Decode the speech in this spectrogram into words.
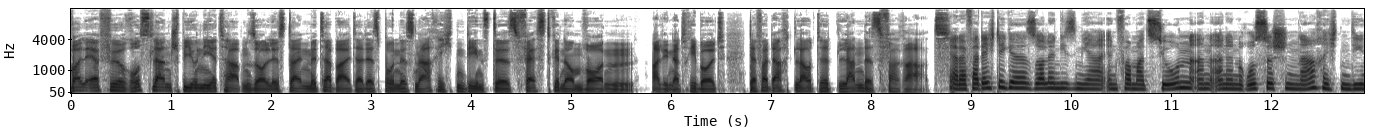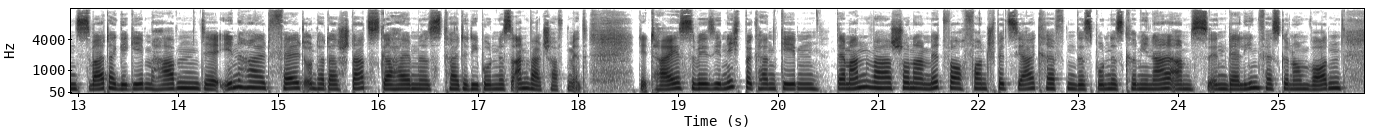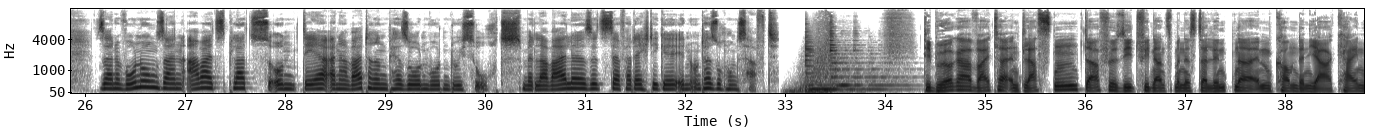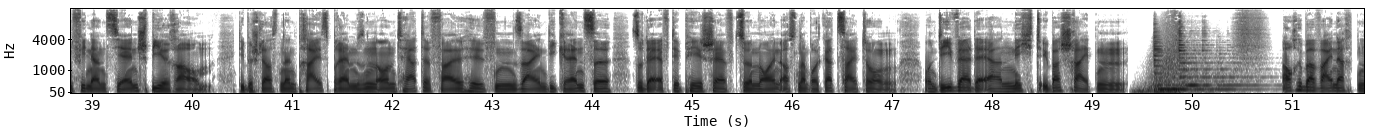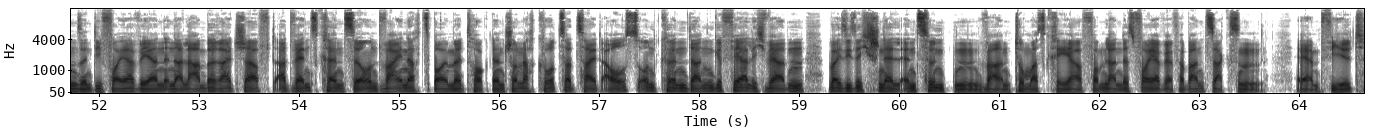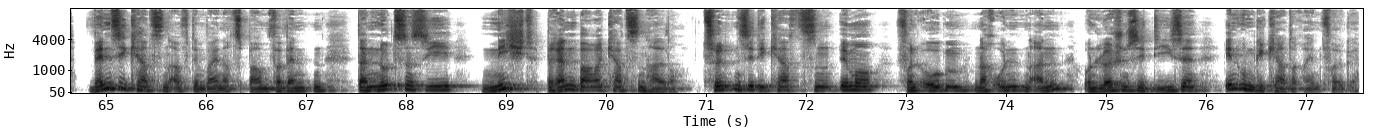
Weil er für Russland spioniert haben soll, ist ein Mitarbeiter des Bundesnachrichtendienstes festgenommen worden. Alina Tribold, der Verdacht lautet Landesverrat. Ja, der Verdächtige soll in diesem Jahr Informationen an einen russischen Nachrichtendienst weitergegeben haben. Der Inhalt fällt unter das Staatsgeheimnis, teilte die Bundesanwaltschaft mit. Details will sie nicht bekannt geben. Der Mann war schon am Mittwoch von Spezialkräften des Bundeskriminalamts in Berlin festgenommen worden. Seine Wohnung, sein Arbeitsplatz und der einer weiteren Person wurden durchsucht. Mittlerweile sitzt der Verdächtige in Untersuchungshaft. Die Bürger weiter entlasten, dafür sieht Finanzminister Lindner im kommenden Jahr keinen finanziellen Spielraum. Die beschlossenen Preisbremsen und Härtefallhilfen seien die Grenze, so der FDP-Chef zur neuen Osnabrücker Zeitung. Und die werde er nicht überschreiten. Auch über Weihnachten sind die Feuerwehren in Alarmbereitschaft. Adventskränze und Weihnachtsbäume trocknen schon nach kurzer Zeit aus und können dann gefährlich werden, weil sie sich schnell entzünden, warnt Thomas Krea vom Landesfeuerwehrverband Sachsen. Er empfiehlt, wenn Sie Kerzen auf dem Weihnachtsbaum verwenden, dann nutzen Sie nicht brennbare Kerzenhalter. Zünden Sie die Kerzen immer von oben nach unten an und löschen Sie diese in umgekehrter Reihenfolge.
